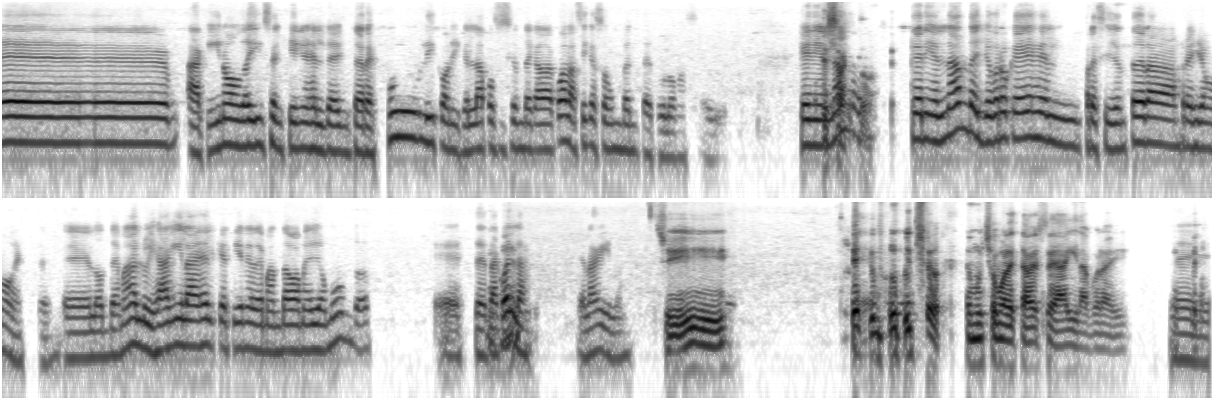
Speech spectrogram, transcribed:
Eh, aquí no dicen quién es el de interés público ni qué es la posición de cada cual, así que son 20 tú lo más seguro. Kenny Hernández. Kenny Hernández, yo creo que es el presidente de la región oeste. Eh, los demás, Luis Águila es el que tiene demandado a medio mundo. Este, ¿Te acuerdas? El Águila. Sí. Es mucho, es mucho molestar ese águila por ahí. Eh,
